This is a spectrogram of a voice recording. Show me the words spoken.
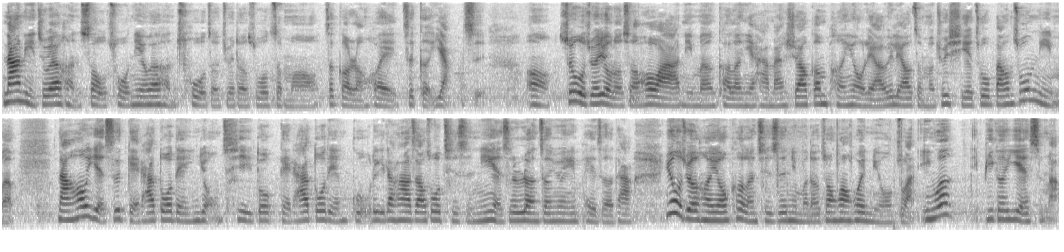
那你就会很受挫，你也会很挫折，觉得说怎么这个人会这个样子。嗯，所以我觉得有的时候啊，你们可能也还蛮需要跟朋友聊一聊，怎么去协助帮助你们，然后也是给他多点勇气，多给他多点鼓励，让他知道说，其实你也是认真愿意陪着他。因为我觉得很有可能，其实你们的状况会扭转，因为一个 yes 嘛，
